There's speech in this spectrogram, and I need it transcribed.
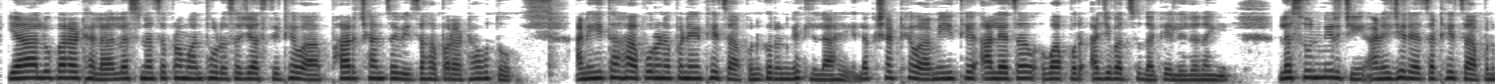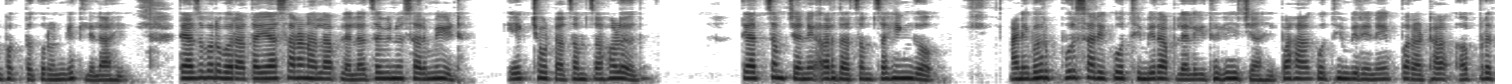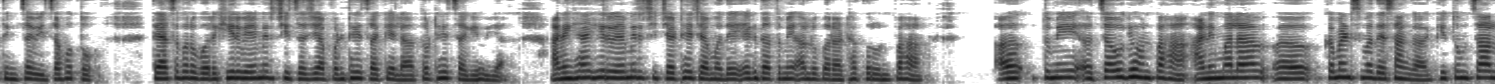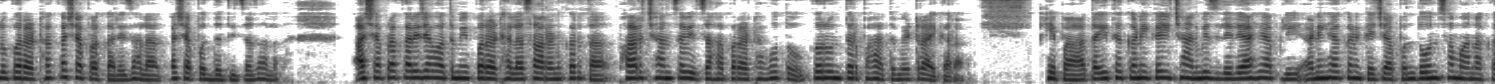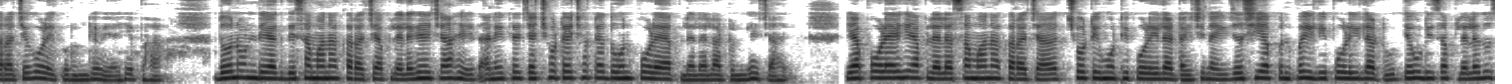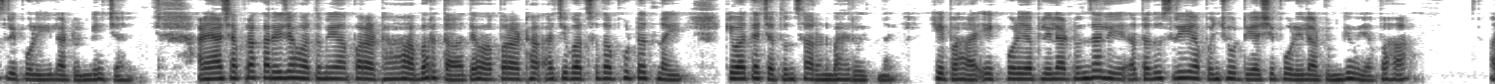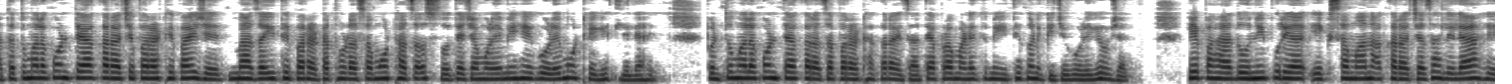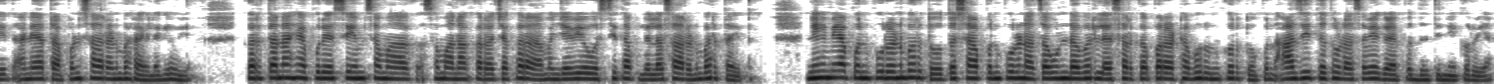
या आलू पराठ्याला लसणाचं प्रमाण थोडंसं जास्ती ठेवा. फार छान चवीचा हा पराठा होतो. आणि इथं हा पूर्णपणे ठेचा आपण करून घेतलेला आहे. लक्षात ठेवा मी इथे आल्याचा वापर अजिबातसुद्धा केलेला नाही आहे लसूण मिरची आणि जिऱ्याचा ठेचा आपण फक्त करून घेतलेला आहे. त्याचबरोबर आता या सारणाला आपल्याला चवीनुसार मीठ एक छोटा चमचा हळद त्याच चमच्याने अर्धा चमचा हिंग आणि भरपूर सारी कोथिंबीर आपल्याला इथं घ्यायची आहे. पहा कोथिंबीरीने पराठा अप्रतिम चवीचा होतो. त्याचबरोबर हिरव्या मिरचीचं जे आपण ठेचा केला तो ठेचा घेऊया. आणि ह्या हिरव्या मिरचीच्या ठेच्यामध्ये एकदा तुम्ही आलू पराठा करून पहा. तुम्ही चव घेऊन पहा आणि मला कमेंट्समध्ये सांगा की तुमचा आलू पराठा कशा प्रकारे झाला कशा पद्धतीचा झाला. अशा प्रकारे जेव्हा तुम्ही पराठ्याला सारण करता फार छान चवीचा हा पराठा होतो. करून तर पहा तुम्ही ट्राय करा. हे पहा आता इथं कणिकही छान भिजलेली आहे आपली आणि ह्या कणकेचे आपण दोन समान आकाराचे गोळे करून घेऊया. हे पहा दोन उंडे अगदी समान आकाराचे आपल्याला घ्यायचे आहेत आणि त्याच्या छोट्या छोट्या दोन पोळ्या आपल्याला लाटून घ्यायच्या आहेत. या पोळ्याही आपल्याला समान आकाराच्या छोटी मोठी पोळी लाटायची नाही. जशी आपण पहिली पोळी लाटू तेवढीच आपल्याला दुसरी पोळीही लाटून घ्यायची आहे. आणि अशा प्रकारे जेव्हा तुम्ही पराठा हा भरता तेव्हा पराठा अजिबातसुद्धा फुटत नाही किंवा त्याच्यातून सारण बाहेर येत नाही. हे पहा एक पोळी आपली लाटून झाली. आता दुसरीही आपण छोटी अशी पोळी लाटून घेऊया. पहा. आता तुम्हाला कोणत्या आकाराचे पराठे पाहिजेत? माझा इथे पराठा थोडासा मोठाच असतो त्याच्यामुळे मी हे गोळे मोठे घेतलेले आहेत. पण तुम्हाला कोणत्या आकाराचा पराठा करायचा त्याप्रमाणे तुम्ही इथे कणकीचे गोळे घेऊ शकता. हे पहा दोन्ही पुऱ्या एक समान आकाराच्या झालेल्या आहेत आणि आता आपण सारण भरायला घेऊया. करताना ह्या पुरे सेम समा समान आकाराच्या करा म्हणजे व्यवस्थित आपल्याला सारण भरता येतं नेहमी आपण पुरण भरतो तसा आपण पुरणाचा उंडा भरल्यासारखा पराठा भरून करतो पण आज इथं थोडासा वेगळ्या पद्धतीने करूया.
